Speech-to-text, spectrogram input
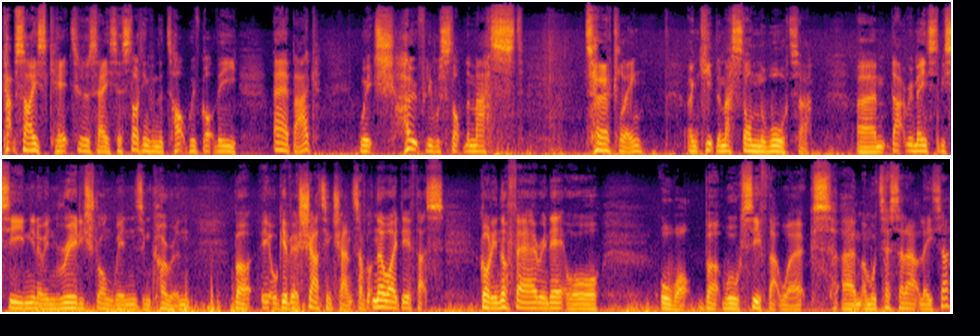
capsize kit, as I say. So starting from the top, we've got the airbag, which hopefully will stop the mast turtling and keep the mast on the water. Um, that remains to be seen, you know, in really strong winds and current, but it'll give it a shouting chance. I've got no idea if that's got enough air in it or or what, but we'll see if that works um, and we'll test that out later.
